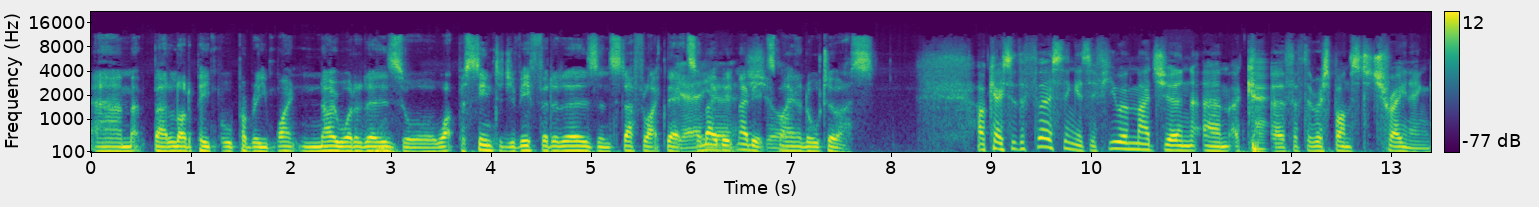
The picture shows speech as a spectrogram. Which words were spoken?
um, but a lot of people probably won't know what it is or what percentage of effort it is and stuff like that. Yeah, so maybe yeah, maybe sure. explain it all to us. Okay, so the first thing is if you imagine um, a curve of the response to training,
